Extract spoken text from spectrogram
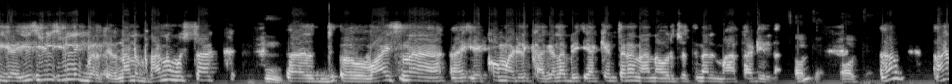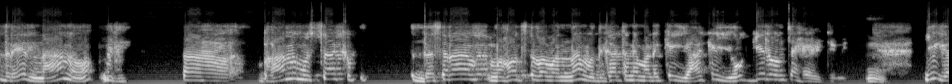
ಈಗ ಇಲ್ಲಿಗೆ ಇಲ್- ಇಲ್ಲಿಗ್ ಬರ್ತೇನೆ. ನಾನು ಭಾನು ಮುಸ್ತಾಕ್. ವಾಯ್ಸ್ನ ಎಕೋ ಮಾಡ್ಲಿಕ್ಕೆ ಆಗಲ್ಲ ಯಾಕೆಂತಾನೆ ನಾನು ಅವ್ರ ಜೊತೆನಲ್ಲಿ ಮಾತಾಡಿಲ್ಲ. Okay okay. ಆ, ಆದ್ರೆ ನಾನು ಭಾನು ಮುಸ್ತಾಕ್ ದಸರಾ ಮಹೋತ್ಸವವನ್ನ ಉದ್ಘಾಟನೆ ಮಾಡಕ್ಕೆ ಯಾಕೆ ಯೋಗ್ಯರು ಅಂತ ಹೇಳ್ತೀನಿ. ಈಗ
